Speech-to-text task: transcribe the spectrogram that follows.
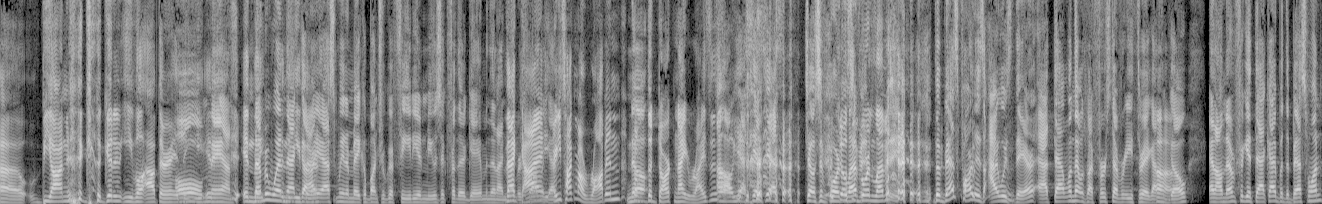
uh, Beyond Good and Evil out there. In oh the, in- man! in the- Remember when in that ether. guy asked me to make a bunch of graffiti and music for their game, and then I that never saw him guy? again? Are you talking about Robin No. from The Dark Knight Rises? Oh yes, yes, yes. Joseph Gordon-Levitt. Joseph Gordon-Levitt. the best part is I was there at that one. That was my first ever E3. I got Uh-huh. to go, and I'll never forget that guy. But the best one,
